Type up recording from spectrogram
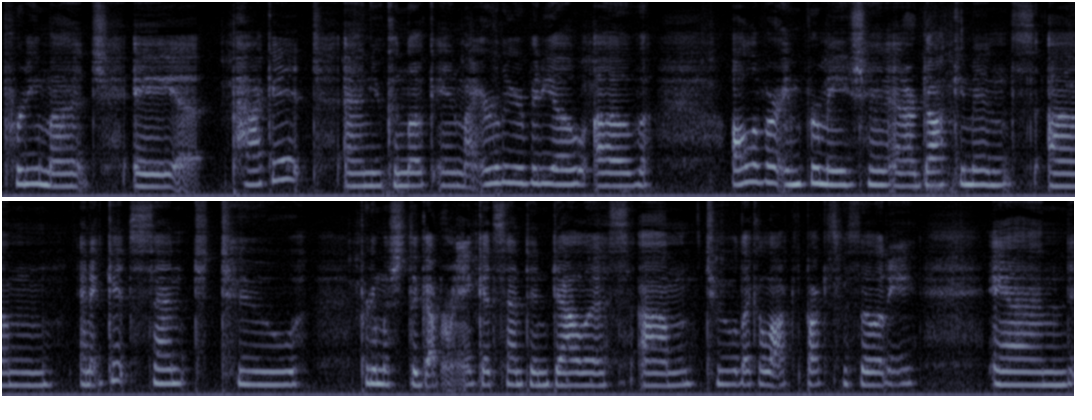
pretty much a packet, and you can look in my earlier video of all of our information and our documents, um, and it gets sent to pretty much the government. It gets sent in Dallas um, to like a lockbox facility, and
